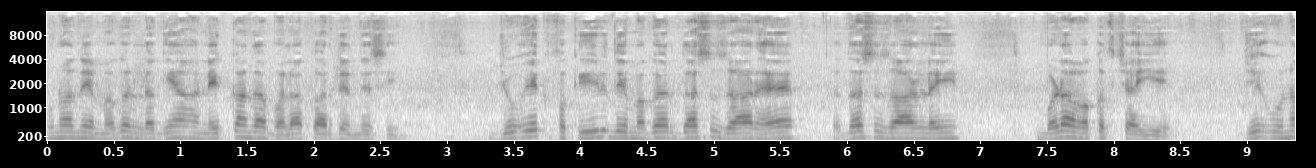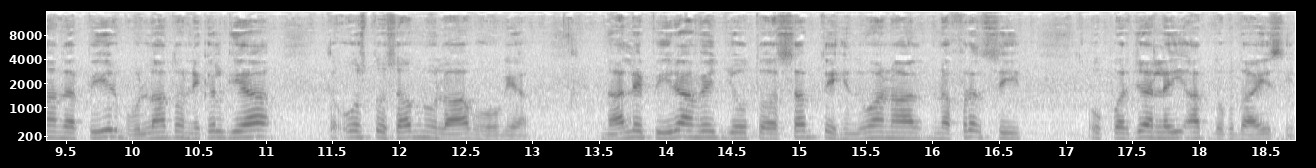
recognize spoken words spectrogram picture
ਉਹਨਾਂ ਦੇ ਮਗਰ ਲੱਗਿਆਂ ਅਨੇਕਾਂ ਦਾ ਭਲਾ ਕਰ ਦਿੰਦੇ ਸੀ। ਜੋ ਇੱਕ ਫਕੀਰ ਦੇ ਮਗਰ 10000 ਹੈ, ਤਾਂ 10000 ਲਈ ਬੜਾ ਵਕਤ ਚਾਹੀਏ। ਜੇ ਉਹਨਾਂ ਦਾ ਪੀਰ ਭੁੱਲਾਂ ਤੋਂ ਨਿਕਲ ਗਿਆ, ਤਾਂ ਉਸ ਤੋਂ ਸਭ ਨੂੰ ਲਾਭ ਹੋ ਗਿਆ। ਨਾਲੇ ਪੀਰਾਂ ਵਿੱਚ ਜੋ ਤਅਸਬ ਤੇ ਹਿੰਦੂਆਂ ਨਾਲ ਨਫ਼ਰਤ ਸੀ, ਉਹ ਪਰਜਾ ਲਈ ਅਤ ਦੁਖਦਾਈ ਸੀ।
